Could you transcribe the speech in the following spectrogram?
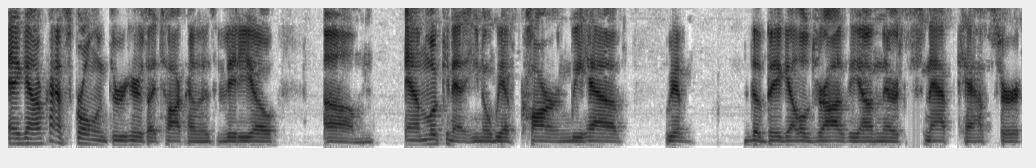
And again, I'm kind of scrolling through here as I talk on this video. Um, and I'm looking at it, you know, we have Karn, we have we have the big Eldrazi on there, Snapcaster,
